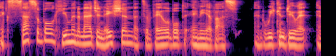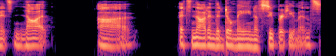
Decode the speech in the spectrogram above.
accessible human imagination that's available to any of us, and we can do it, and it's not uh it's not in the domain of superhumans.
